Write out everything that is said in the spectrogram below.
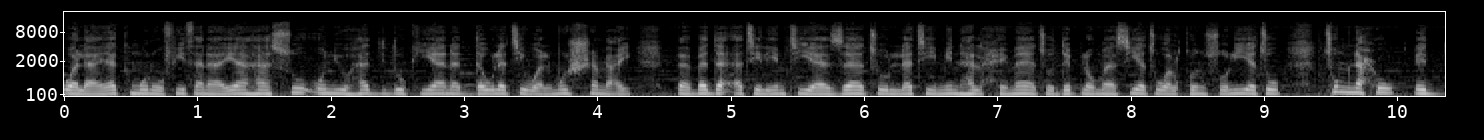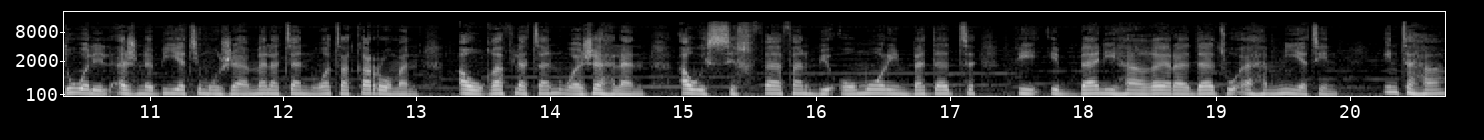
ولا يكمن في ثناياها سوء يهدد كيان الدولة والمجتمع. فبدأت الامتيازات التي منها الحماية الدبلوماسية والقنصلية تمنح للدول الأجنبية مجاملة وتكرما أو غفلة وجهلا أو استخفافا بأمور بدت في إبانها غير ذات أهمية. انتهى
